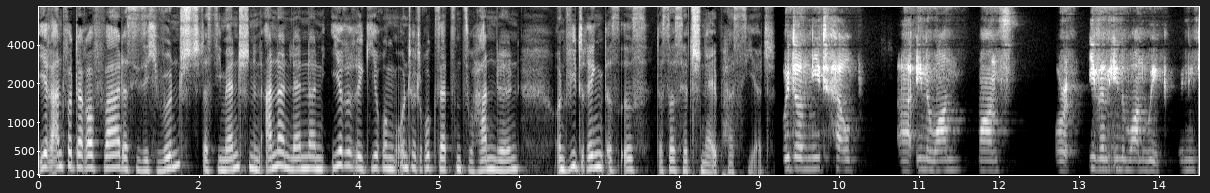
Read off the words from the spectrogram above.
Ihre Antwort darauf war, dass sie sich wünscht, dass die Menschen in anderen Ländern ihre Regierungen unter Druck setzen zu handeln und wie dringend es ist, dass das jetzt schnell passiert. We don't need help uh, in one month or even in one week. We need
